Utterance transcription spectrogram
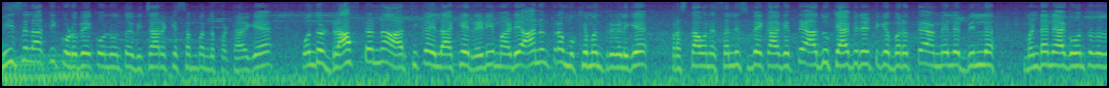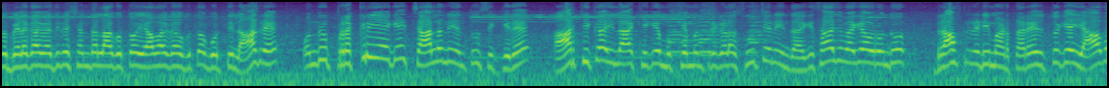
ಮೀಸಲಾತಿ ಕೊಡಬೇಕು ಅನ್ನುವಂಥ ವಿಚಾರಕ್ಕೆ ಸಂಬಂಧಪಟ್ಟ ಹಾಗೆ ಒಂದು ಡ್ರಾಫ್ಟನ್ನು ಆರ್ಥಿಕ ಇಲಾಖೆ ರೆಡಿ ಮಾಡಿ ಆನಂತರ ಮುಖ್ಯಮಂತ್ರಿಗಳಿಗೆ ಪ್ರಸ್ತಾವನೆ ಸಲ್ಲಿಸಬೇಕಾಗುತ್ತೆ. ಅದು ಕ್ಯಾಬಿನೆಟ್ಗೆ ಬರುತ್ತೆ, ಆಮೇಲೆ ಬಿಲ್ ಮಂಡನೆ ಆಗುವಂಥದ್ದು ಬೆಳಗಾವಿ ಅಧಿವೇಶನದಲ್ಲಿ ಆಗುತ್ತೋ, ಯಾವಾಗ ಆಗುತ್ತೋ ಗೊತ್ತಿಲ್ಲ. ಆದರೆ ಒಂದು ಪ್ರಕ್ರಿಯೆಗೆ ಚಾಲನೆ ಅಂತೂ ಸಿಕ್ಕಿದೆ. ಆರ್ಥಿಕ ಇಲಾಖೆಗೆ ಮುಖ್ಯಮಂತ್ರಿಗಳ ಸೂಚನೆಯಿಂದಾಗಿ ಸಹಜವಾಗಿ ಅವರೊಂದು ಡ್ರಾಫ್ಟ್ ರೆಡಿ ಮಾಡ್ತಾರೆ. ಜೊತೆಗೆ ಯಾವ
